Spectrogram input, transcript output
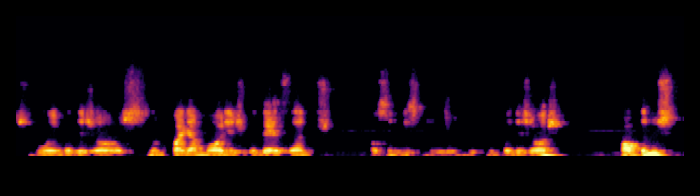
chegou em Badajoz, não me falha a memória, jogou 10 anos ao serviço do, do Badajoz. Falta-nos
